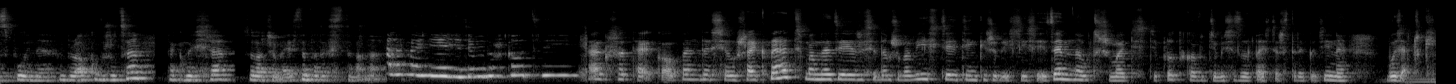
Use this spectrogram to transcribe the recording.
spójny vlog wrzucę. Tak myślę. Zobaczymy, jestem podekscytowana. Ale fajnie, jedziemy do Szkocji. Także tego, będę się żegnać. Mam nadzieję, że się dobrze bawiliście. Dzięki, że byliście dzisiaj ze mną. Trzymajcie się cieplutko. Widzimy się za 24 godziny. Buziaczki.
